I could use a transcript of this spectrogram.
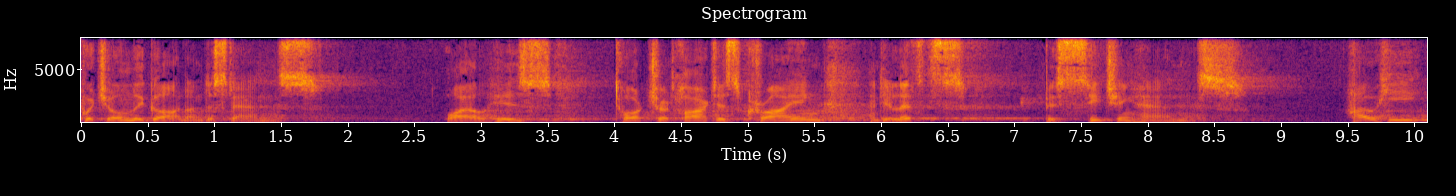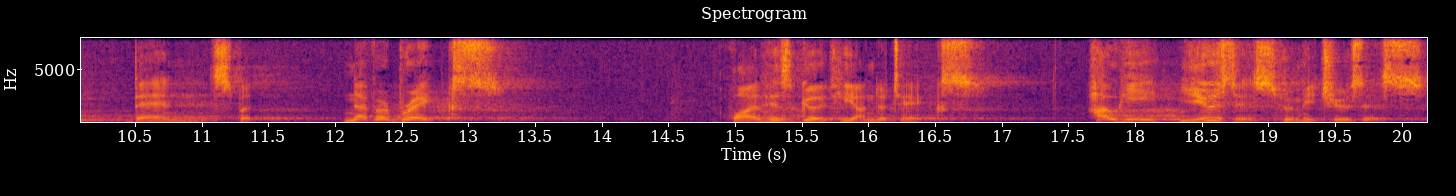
which only God understands. While his tortured heart is crying and he lifts beseeching hands. How he bends but never breaks while his good he undertakes. How he uses whom he chooses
